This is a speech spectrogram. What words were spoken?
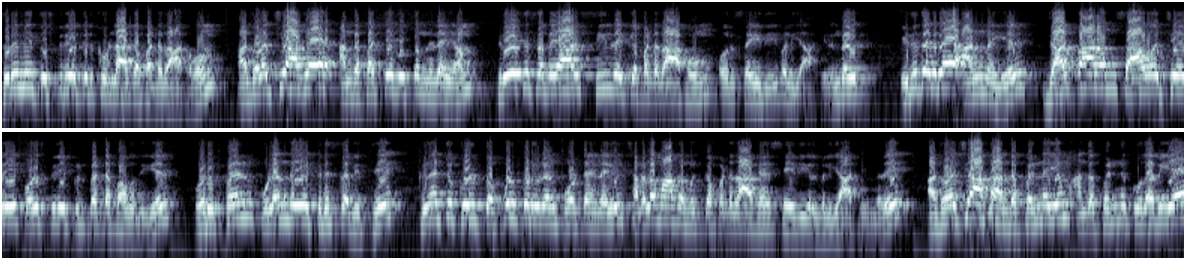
சிறுமி துஷ்பிரியத்திற்கு உள்ளாக்கப்பட்டதாகவும் அதன் தொடர்ச்சியாக அந்த பச்சை குத்தும் நிலையம் கிரேச சபையால் சீல் வைக்கப்பட்டதாகவும் ஒரு செய்தி வெளியாகி இருந்தது இது தவிர அண்மையில் ஜாழ்ப்பாணம் சாவச்சேரி போலீஸ் பிரிவுக்குட்பட்ட பகுதியில் ஒரு பெண் குழந்தையை பிரசவித்து கிணற்றுக்குள் தொப்புள் கொடியுடன் போட்ட நிலையில் சடலமாக மீட்கப்பட்டதாக செய்திகள் வெளியாகியிருந்தது அது தொடர்ச்சியாக அந்த பெண்ணையும் அந்த பெண்ணுக்கு உதவிய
